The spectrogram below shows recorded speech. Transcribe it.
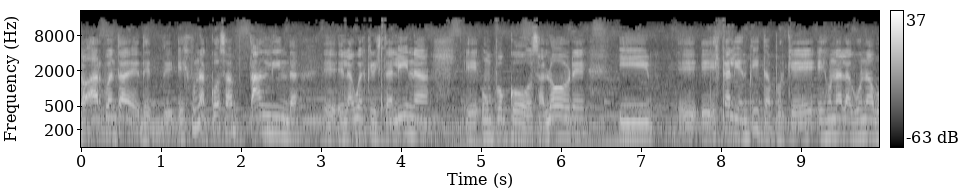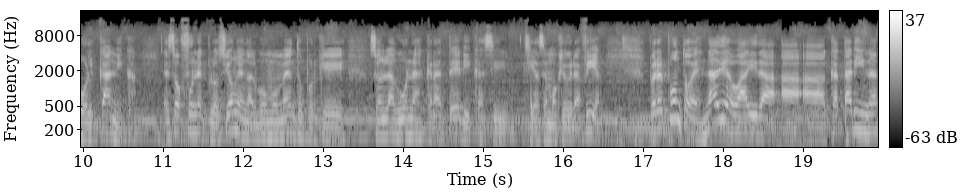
vas a dar cuenta de, es una cosa tan linda, eh, el agua es cristalina, eh, un poco salobre y eh, es calientita porque es una laguna volcánica. Eso fue una explosión en algún momento porque son lagunas cratéricas si, hacemos geografía. Pero el punto es, nadie va a ir a, a Catarina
